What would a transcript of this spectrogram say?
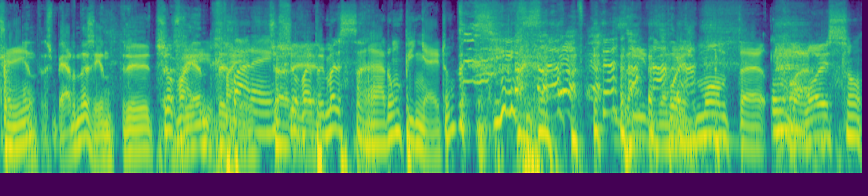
Sim. entre as pernas, entre O senhor vai, 300... vai- o senhor vai primeiro serrar um pinheiro e depois monta um baloiço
